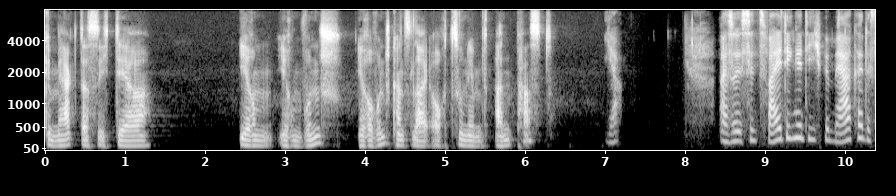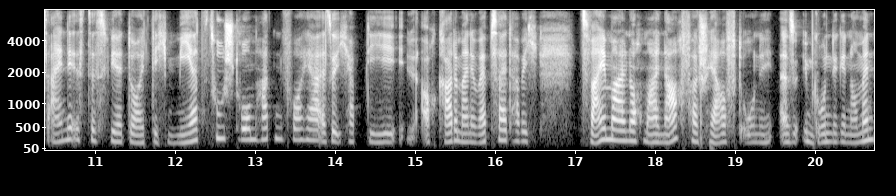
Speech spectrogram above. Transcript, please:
gemerkt, dass sich der Ihrem, Ihrem Wunsch, Ihrer Wunschkanzlei auch zunehmend anpasst? Also es sind zwei Dinge, die ich bemerke. Das eine ist, dass wir deutlich mehr Zustrom hatten vorher. Also ich habe die, auch gerade meine Website habe ich zweimal nochmal nachverschärft, ohne, also im Grunde genommen.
